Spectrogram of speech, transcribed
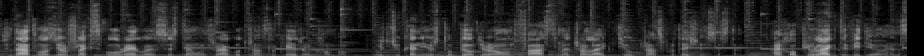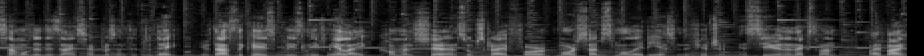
So that was your flexible railway system with Ragou translocator combo. Which you can use to build your own fast metro-like tube transportation system. I hope you liked the video and some of the designs I presented today. If that's the case, please leave me a like, comment, share and subscribe for more such small ideas in the future. And see you in the next one. Bye bye.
